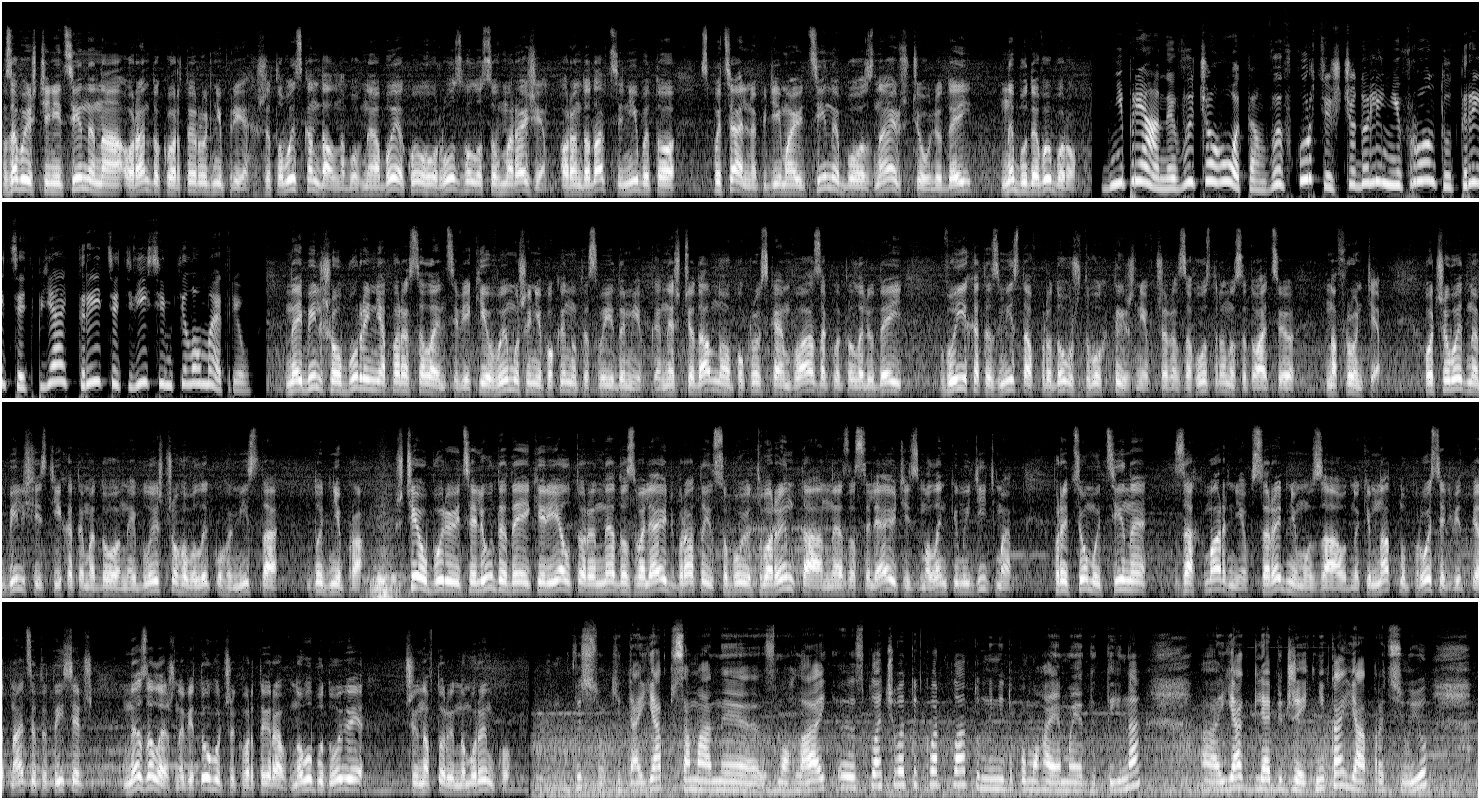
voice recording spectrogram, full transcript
Завищені ціни на оренду квартир у Дніпрі. Житловий скандал набув неабиякого розголосу в мережі. Орендодавці нібито спеціально підіймають ціни, бо знають, що у людей не буде вибору. Дніпряни, ви чого там? Ви в курсі, що до лінії фронту 35-38 кілометрів? Найбільше обурення переселенців, які вимушені покинути свої домівки. Нещодавно Покровська МВА закликала людей виїхати з міста впродовж двох тижнів через загострену ситуацію на фронті. Очевидно, більшість їхатиме до найближчого великого міста до Дніпра. Ще обурюються люди. Деякі ріелтори не дозволяють брати із собою тварин та не заселяють із маленькими дітьми. При цьому ціни захмарні. В середньому за однокімнатну просять від 15 тисяч, незалежно від того, чи квартира в новобудові чи на вторинному ринку. Високі, да. Я б сама не змогла е, сплачувати квартплату. Мені допомагає моя дитина. Як для бюджетника я працюю,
